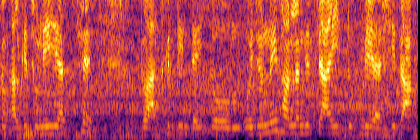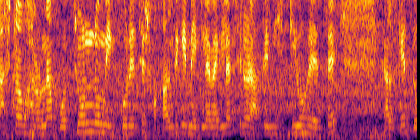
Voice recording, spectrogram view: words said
তো কালকে চলেই যাচ্ছে। তো আজকের দিনটাই তো ওই জন্যই ভাবলাম যে চাই একটু ঘুরে আসি। তো আকাশটাও ভালো না, প্রচণ্ড মেঘ করেছে। সকাল থেকে মেঘলা মেঘলা ছিল, রাতে বৃষ্টিও হয়েছে কালকে। তো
